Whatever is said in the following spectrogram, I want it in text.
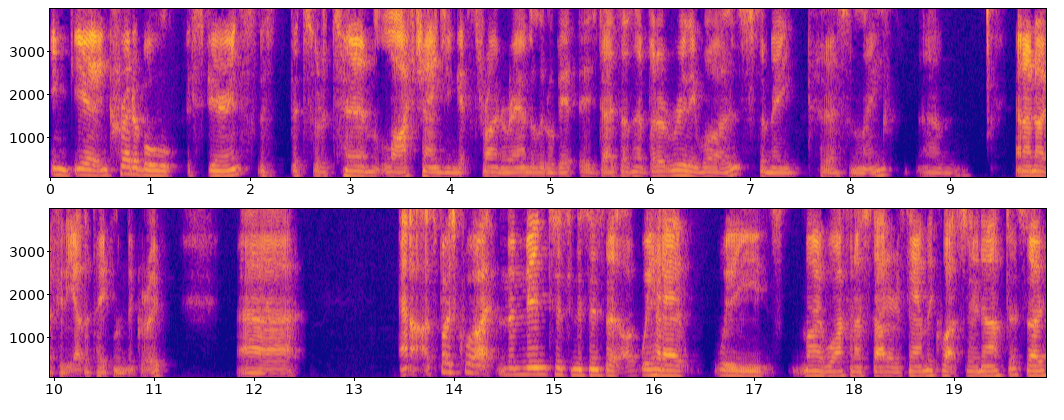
In, yeah, incredible experience. The, the sort of term life changing gets thrown around a little bit these days, doesn't it? But it really was for me personally, um, and I know for the other people in the group. Uh, and I suppose quite momentous in the sense that we had a we, my wife and I started a family quite soon after. So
